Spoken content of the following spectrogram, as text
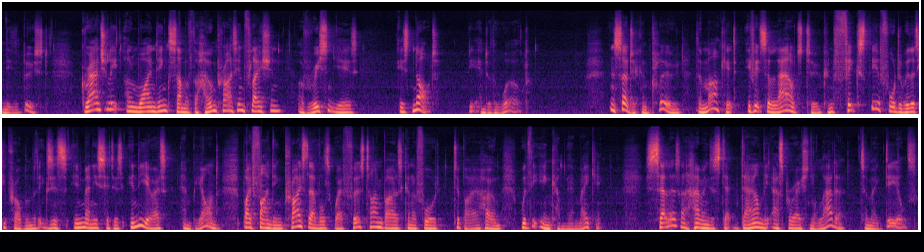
needed boost. Gradually unwinding some of the home price inflation of recent years is not the end of the world. And so, to conclude, the market, if it's allowed to, can fix the affordability problem that exists in many cities in the US and beyond by finding price levels where first time buyers can afford to buy a home with the income they're making. Sellers are having to step down the aspirational ladder to make deals.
